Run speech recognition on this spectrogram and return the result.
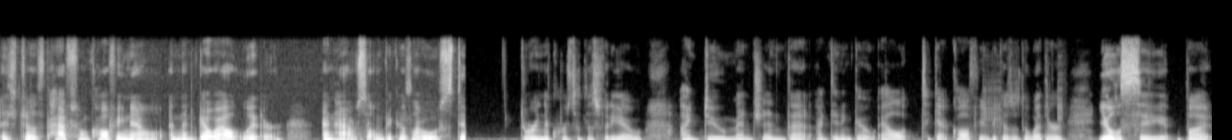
is just have some coffee now and then go out later and have some because I will still during the course of this video, I do mention that I didn't go out to get coffee because of the weather. You'll see, but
